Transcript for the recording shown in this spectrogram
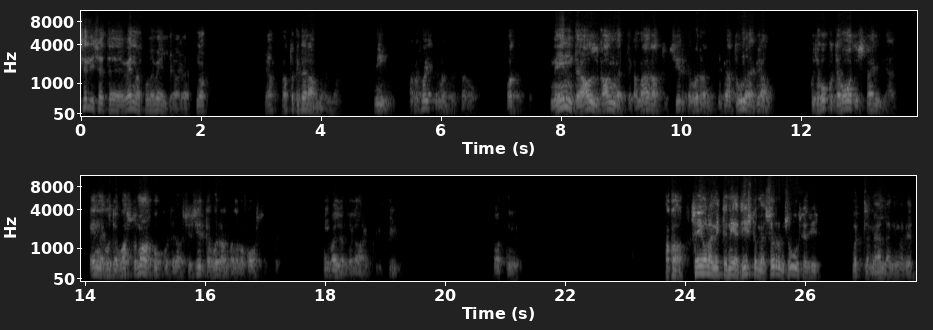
sellised eh, vennad mulle meeldivad, et noh, jah, natuke teravne olla. nii, aga saite mõttest aru? vot nende algandmetega määratud sirgevõrrandit te peate une peal. kui te kukute voodist välja, enne kui te vastu maad kukute, peaks see sirgevõrrand olema koostatud. nii palju on teil aega. vot nii. aga see ei ole mitte nii, et istume sõrm suus ja siis mõtleme jälle niimoodi, et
